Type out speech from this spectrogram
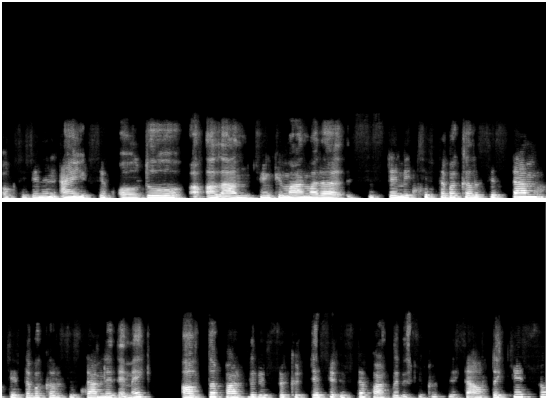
oksijenin en yüksek olduğu alan. Çünkü Marmara sistemi çift tabakalı sistem. Çift tabakalı sistem ne demek? Altta farklı bir su kütlesi, üstte farklı bir su kütlesi. Alttaki su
